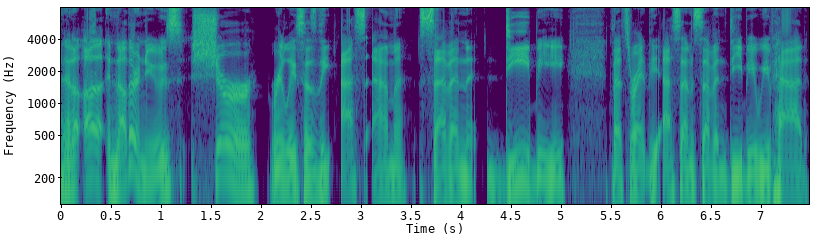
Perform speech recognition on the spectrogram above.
and uh, in other news, Shure releases the SM7DB. That's right, the SM7DB. We've had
